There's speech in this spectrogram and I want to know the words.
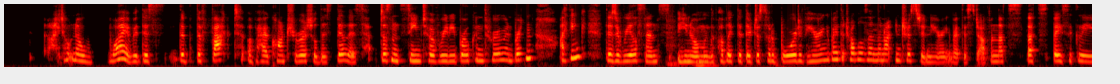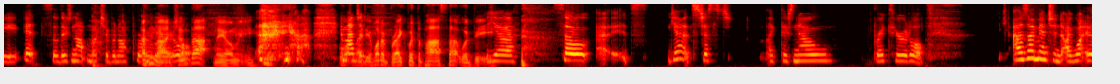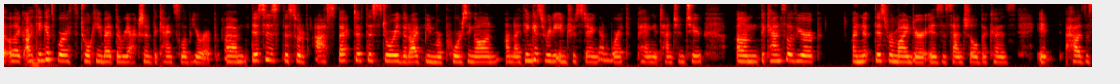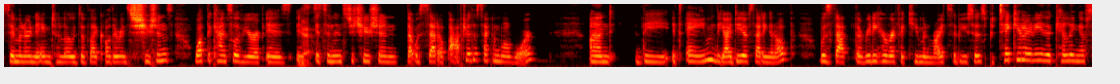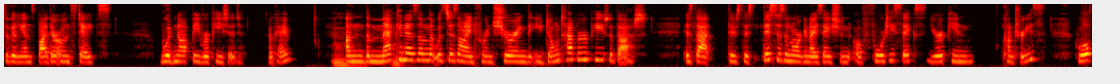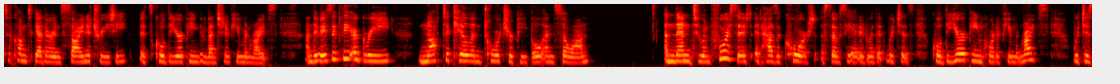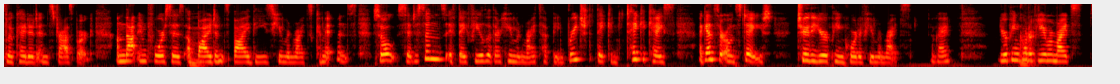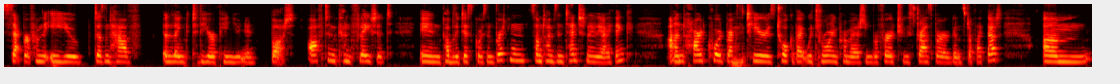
I don't know why, but this the the fact of how controversial this bill is doesn't seem to have really broken through in Britain. I think there's a real sense, you know, among the public that they're just sort of bored of hearing about the troubles and they're not interested in hearing about this stuff, and that's that's basically it. So there's not much of an uproar Imagine all. that, Naomi. yeah, What imagine. idea, what a break with the past that would be. Yeah. So uh, it's yeah, it's just like there's no breakthrough at all. As I mentioned, I want like I think it's worth talking about the reaction of the Council of Europe. Um, this is the sort of aspect of this story that I've been reporting on, and I think it's really interesting and worth paying attention to. Um, the Council of Europe. And this reminder is essential because it has a similar name to loads of like other institutions. What the Council of Europe is is Yes. it's an institution that was set up after the Second World War and the its aim, the idea of setting it up, was that the really horrific human rights abuses, particularly the killing of civilians by their own states, would not be repeated. Okay? Mm. And the mm. mechanism that was designed for ensuring that you don't have a repeat of that is that there's this this is an organization of 46 European countries who all to come together and sign a treaty. It's called the European Convention of Human Rights. And they basically agree not to kill and torture people and so on And then to enforce it, it has a court associated with it, which is called the European Court of Human Rights, which is located in Strasbourg. And that enforces mm. abidance by these human rights commitments. So citizens, if they feel that their human rights have been breached, they can take a case against their own state to the European Court of Human Rights. Okay? European Court right. of Human Rights, separate from the EU, doesn't have a link to the European Union, but often conflated in public discourse in Britain, sometimes intentionally, I think. And hardcore hmm. Brexiteers mm. talk about withdrawing from it and refer to Strasbourg and stuff like that. Um,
